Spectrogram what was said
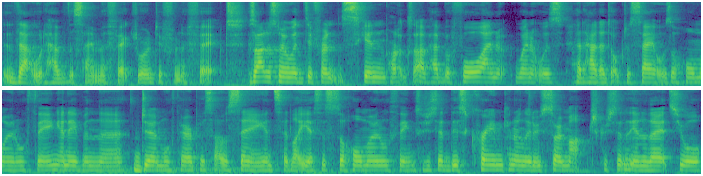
that would have the same effect or a different effect. Because I just know with different skin products I've had before, and when it was had had a doctor say it was a hormonal thing, and even the dermal therapist I was seeing and said like, yes, this is a hormonal thing. So she said this cream can only do so much because at the end of the day it's your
